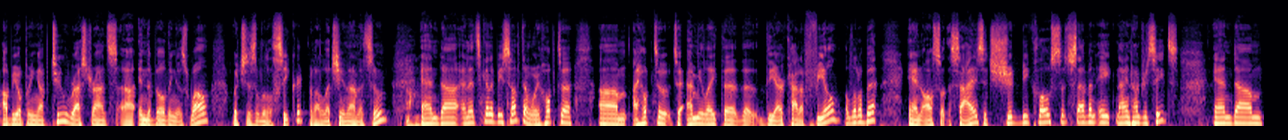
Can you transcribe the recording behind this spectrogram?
I'll be opening up two restaurants uh, in the building as well, which is a little secret, but I'll let you in on it soon. And uh, and it's going to be something. We hope to. Um, I hope to to emulate the the the Arcada feel a little bit, and also the size. It should be close to seven, eight, nine hundred seats, and um,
